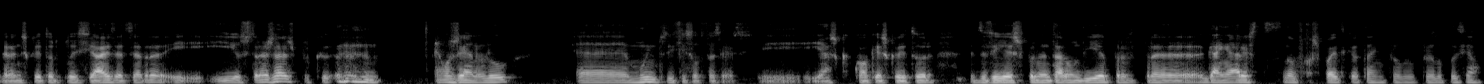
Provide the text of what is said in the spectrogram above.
grande escritor de policiais, etc., e, e os estrangeiros, porque é um género é muito difícil de fazer e, e, acho que qualquer escritor devia experimentar um dia para, para, ganhar este novo respeito que eu tenho pelo, pelo policial.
